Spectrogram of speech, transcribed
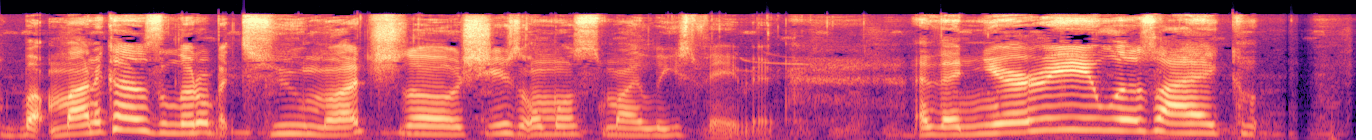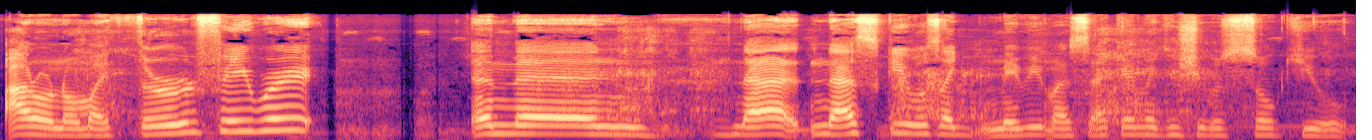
but Monika is a little bit too much, so she's almost my least favorite. And then Yuri was like, I don't know, my third favorite. And then Nat- Natsuki was like maybe my second because she was so cute.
